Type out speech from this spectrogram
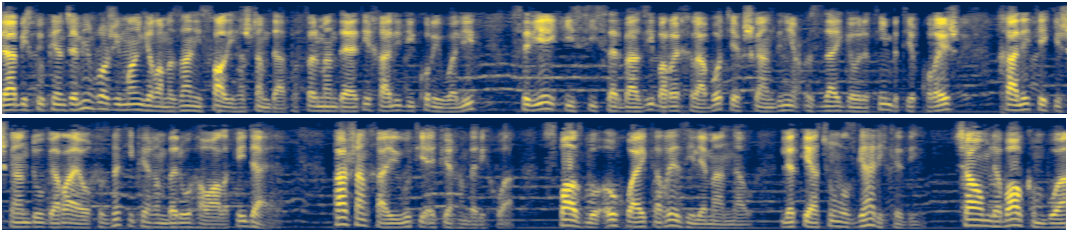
لە بیست و پێنجەمین ڕۆژی مانگی ڕەمەزانی ساڵی هەشتەمدا بە فەرماندایەتی خالیدی کوڕی وەلید سریەیەکی سی سەربازی بەڕێ خرا بۆ تێکشکاندنی عوززای گەورەترین بتی قوڕەیش، خالید تێکی شکاند و گەڕایەوە خزمەتی پێغەمبەر و هەواڵەکەی دایە. پاشان خاوی وتی ئەی پێغەمبەری خوا سوپاس بۆ ئەو خوای کە ڕێزی لێمان ناو لە تیاچوون ڕزگاری کردین چاوم لە باوکم بووە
